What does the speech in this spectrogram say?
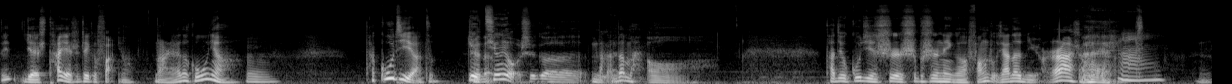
哎，也是他也是这个反应，哪来的姑娘？嗯，他估计啊，他这觉得听友是个男的嘛哦他就估计是是不是那个房主家的女儿啊什么的，哎嗯，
